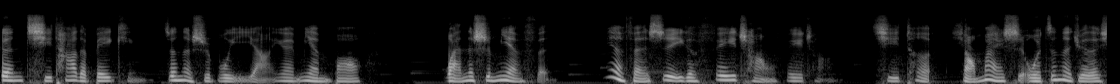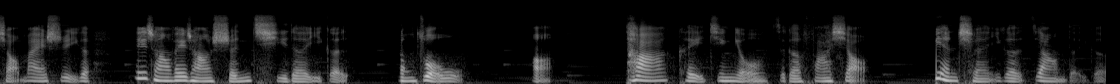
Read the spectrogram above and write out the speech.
跟其他的 baking 真的是不一样。因为面包玩的是面粉，面粉是一个非常非常奇特，小麦是我真的觉得小麦是一个非常非常神奇的一个。农作物，啊，它可以经由这个发酵，变成一个这样的一个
